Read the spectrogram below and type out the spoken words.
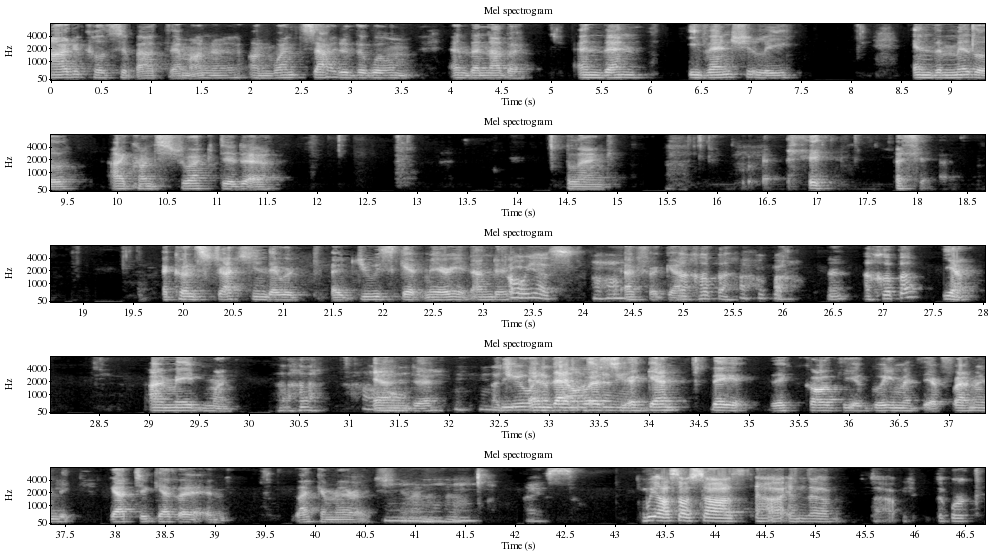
articles about them on a, on one side of the womb and another, and then eventually in the middle, I constructed a blank. A, a construction that where uh, Jews get married under. Oh yes. Uh-huh. I A forgot. chuppah. I hope, uh, A chuppah? Yeah, I made one, oh, and uh, mhm. A Jew and, and a that was again they they called the agreement. They finally got together and like a marriage. You know? Nice. We also saw uh, in the uh, the work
